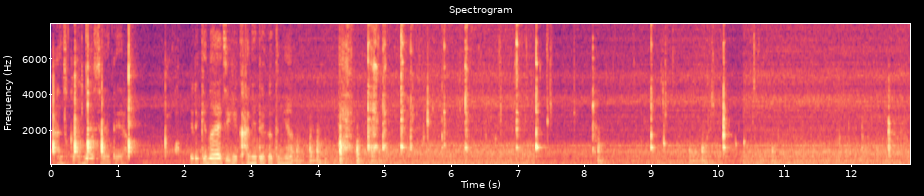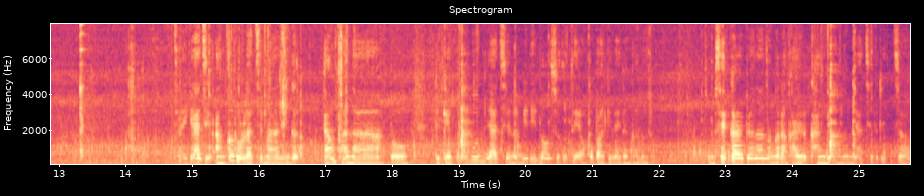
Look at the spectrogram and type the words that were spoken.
한 숟가락 넣으셔야 돼요. 이렇게 넣어야지 이게 간이 되거든요. 자 이게 아직 안 끓어올랐지만 양파나 또 이렇게 굵은 야채는 미리 넣으셔도 돼요. 호박이나 이런 거는 좀 색깔 변하는 거랑 관계없는 야채들 있죠.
